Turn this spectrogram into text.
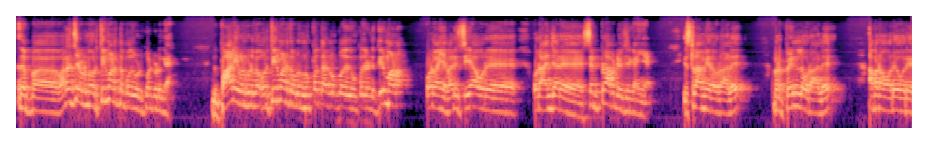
இந்த ப- வறட்சி விடுங்க ஒரு தீர்மானத்தை போட்டு போட்டு விடுங்க. இந்த பாலியல் கொடுங்க ஒரு தீர்மானத்தை போடுங்க முப்பத்தாறு முப்பது முப்பத்தி ரெண்டு தீர்மானம் போடுவாங்க. வரிசையா ஒரு ஒரு அஞ்சாறு செட் ப்ராப்பர்ட்டி வச்சிருக்காங்க. இஸ்லாமியர் ஒரு ஆளு. அப்புறம் பெண்ணில் ஒரு ஆள் அப்புறம் ஒரு ஒரு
